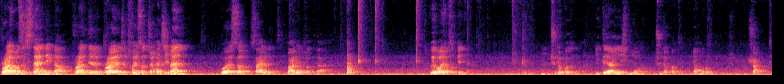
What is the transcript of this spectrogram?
Brian was standing now. 브라이언은 브라이언은 지금 서 있었죠. 하지만 뭐였어? Silent. 말이 없었다. 왜 말이 없었겠냐? 음, 충격받은 거야. 이때 아이의 심정은 충격받은. 영어로 shocked.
